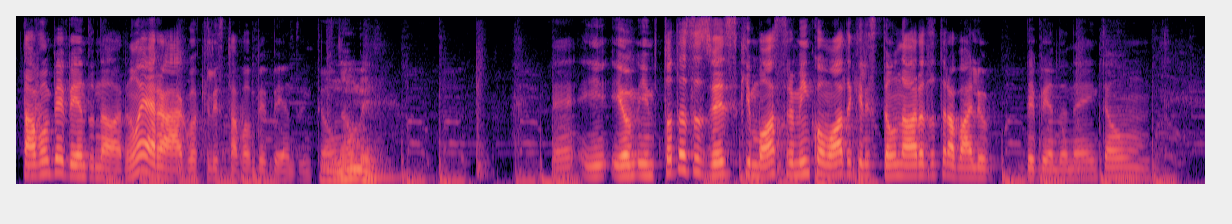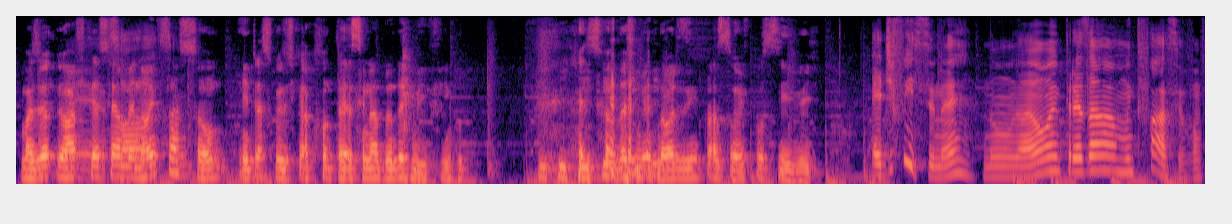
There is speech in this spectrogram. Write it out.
estavam bebendo na hora. Não era água que eles estavam bebendo, então. Não mesmo. É, e eu, e todas as vezes que mostra, me incomoda que eles estão na hora do trabalho bebendo, né? Então. Mas eu, eu acho É, que essa é a menor só- infração entre as coisas que acontecem na Dunder Mifflin. essa é uma das menores infrações possíveis. É difícil, né? Não, não é uma empresa muito fácil. Vamos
